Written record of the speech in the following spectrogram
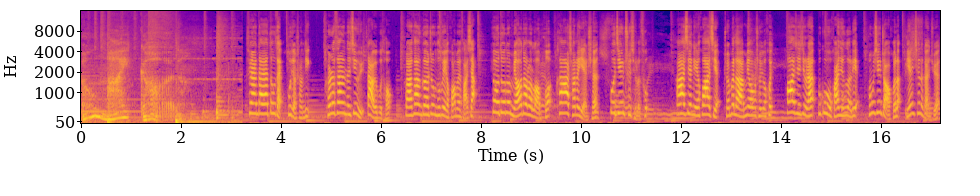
Oh my god. 虽然大家都在呼叫上帝，可是三人的境遇大为不同。软饭哥中途被黄梅罚下，又偷偷瞄到了老婆看阿茶的眼神，不禁吃起了醋。阿仙给花姐准备了妙不成约会，花姐竟然不顾环境恶劣，重新找回了年轻的感觉。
